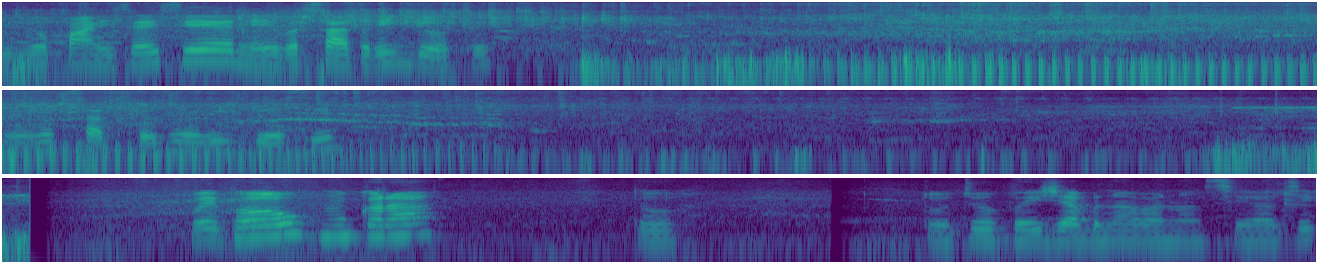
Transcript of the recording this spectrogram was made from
એમાંથી જો પાણી જાય છે ને વરસાદ રહી ગયો છે. વરસાદ તો જો રહી ગયો છે. વૈભવ, હું કરા? તો તો જો ભૈજા બનાવવાના છે આજે.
